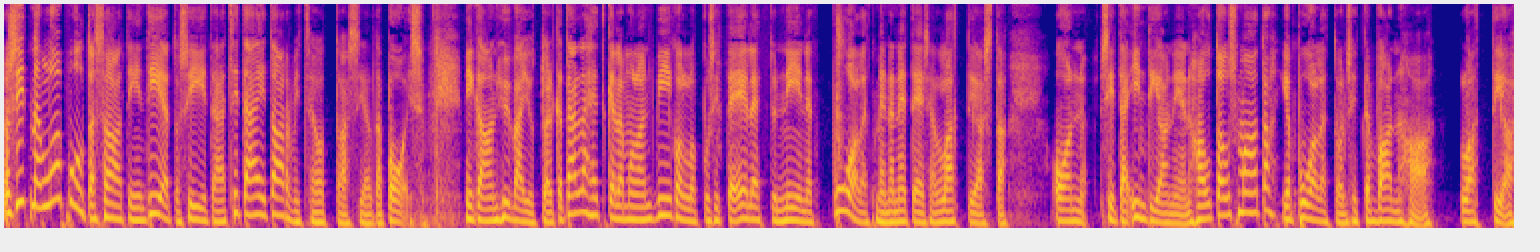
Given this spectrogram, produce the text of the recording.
No sitten me lopulta saatiin tieto siitä, että sitä ei tarvitse ottaa sieltä pois, mikä on hyvä juttu. Eli tällä hetkellä me ollaan viikonloppu sitten eletty niin, että puolet meidän eteisen lattiasta on sitä intiaanien hautausmaata ja puolet on sitten vanhaa lattia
